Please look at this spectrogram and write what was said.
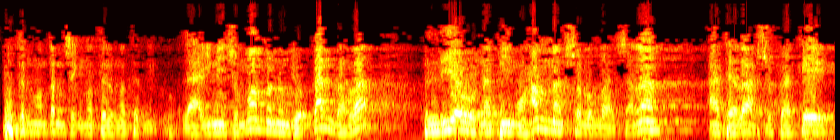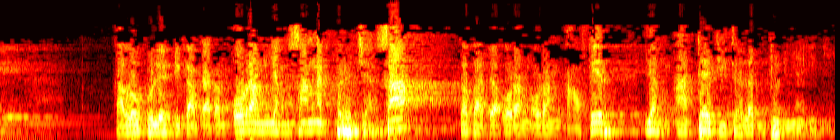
Boten wonten sing model-model niku. Lah ini semua menunjukkan bahwa beliau Nabi Muhammad wasallam adalah sebagai kalau boleh dikatakan orang yang sangat berjasa kepada orang-orang kafir yang ada di dalam dunia ini.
